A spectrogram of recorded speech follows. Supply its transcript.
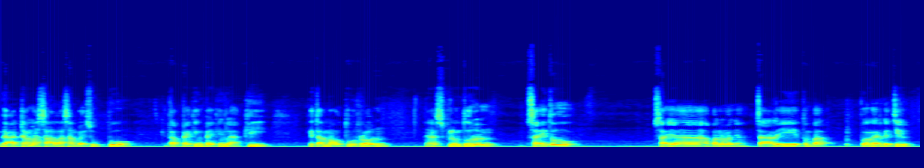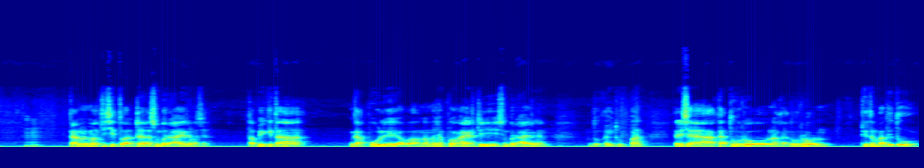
nggak ada masalah sampai subuh. Kita packing packing lagi. Kita mau turun. Nah sebelum turun saya itu saya apa namanya cari tempat buang air kecil. Hmm. kan memang di situ ada sumber air mas ya. Tapi kita nggak boleh apa namanya buang air di sumber air kan untuk kehidupan. Jadi saya agak turun agak turun. Di tempat itu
